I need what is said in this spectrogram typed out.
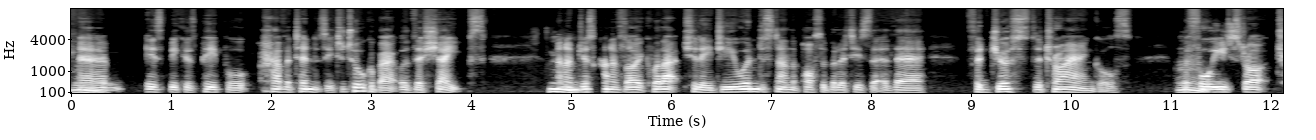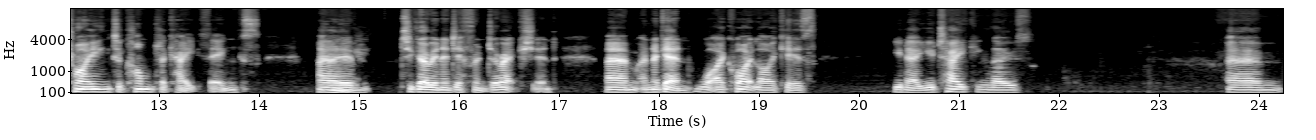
Mm, um, is because people have a tendency to talk about other shapes, and I'm mm, just kind of like, well, actually, do you understand the possibilities that are there for just the triangles mm, before you start trying to complicate things um, Mm. to go in a different direction? Um, and again, what I quite like is, you know, you taking those um,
